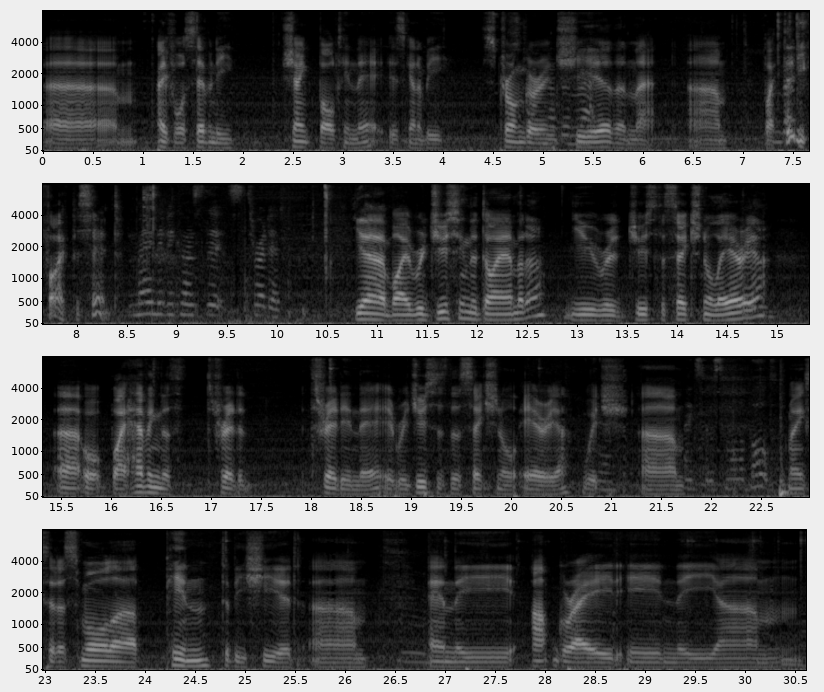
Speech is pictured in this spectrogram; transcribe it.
um, A470 shank bolt in there is going to be stronger in Stronger than shear than that um, by 35%. Mainly because it's threaded. Yeah, by reducing the diameter, you reduce the sectional area, uh, or by having the th- threaded thread in there, it reduces the sectional area, which um, Makes it a smaller bolt. makes it a smaller pin to be sheared. Um, and the upgrade in the um,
